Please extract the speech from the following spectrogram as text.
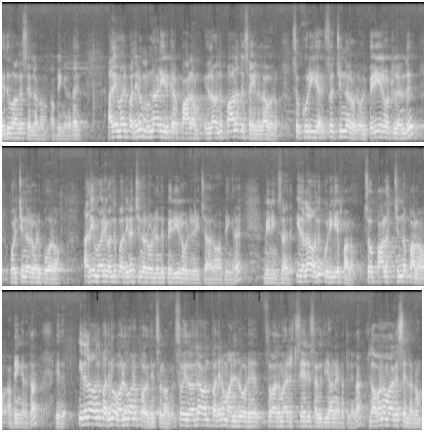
மெதுவாக செல்லணும் அப்படிங்கிறது தான் இது. அதே மாதிரி பார்த்திங்கன்னா முன்னாடி இருக்கிற பாலம் இதெல்லாம் வந்து பாலத்து சைட்லலாம் வரும். ஸோ குறுகிய ஸோ சின்ன ரோடு ஒரு பெரிய ரோட்லேருந்து ஒரு சின்ன ரோடு போகிறோம் அதே மாதிரி வந்து பார்த்திங்கன்னா சின்ன ரோட்லேருந்து பெரிய ரோடு ரீச் ஆகிறோம் அப்படிங்கிற மீனிங்ஸ் தான் இது. இதெல்லாம் வந்து குறுகிய பாலம். ஸோ பால சின்ன பாலம் அப்படிங்கிறது தான் இது. இதெல்லாம் வந்து பார்த்திங்கன்னா வலுவான பகுதின்னு சொல்லுவாங்க. ஸோ இது வந்து வந்து பார்த்திங்கன்னா மண் ரோடு ஸோ அது மாதிரி சேரு சகுதியான இடத்துலலாம் கவனமாக செல்லணும்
